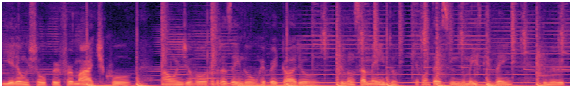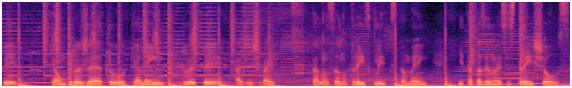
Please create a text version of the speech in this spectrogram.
E ele é um show performático, onde eu vou estar trazendo um repertório de lançamento que acontece no mês que vem do meu EP, que é um projeto que além do EP a gente vai estar lançando três clipes também e tá fazendo esses três shows,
